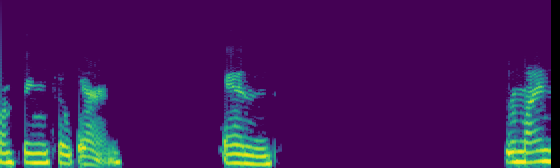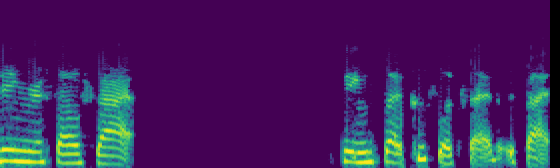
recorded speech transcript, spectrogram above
something to learn. And reminding yourself that things that Kuthluk said is that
